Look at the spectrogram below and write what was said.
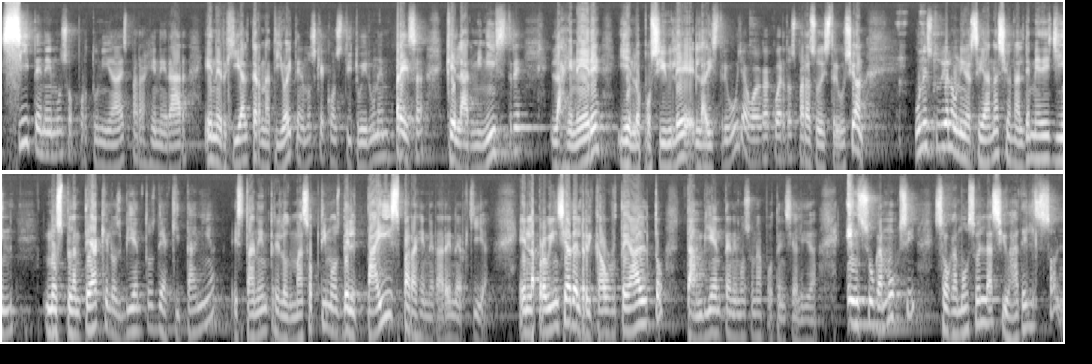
sí tenemos oportunidades para generar energía alternativa y tenemos que constituir una empresa que la administre, la genere y en lo posible la distribuya o haga acuerdos para su distribución. Un estudio de la Universidad Nacional de Medellín nos plantea que los vientos de Aquitania están entre los más óptimos del país para generar energía. En la provincia del Ricaurte Alto también tenemos una potencialidad. En Sugamuxi, Sogamoso es la ciudad del sol.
